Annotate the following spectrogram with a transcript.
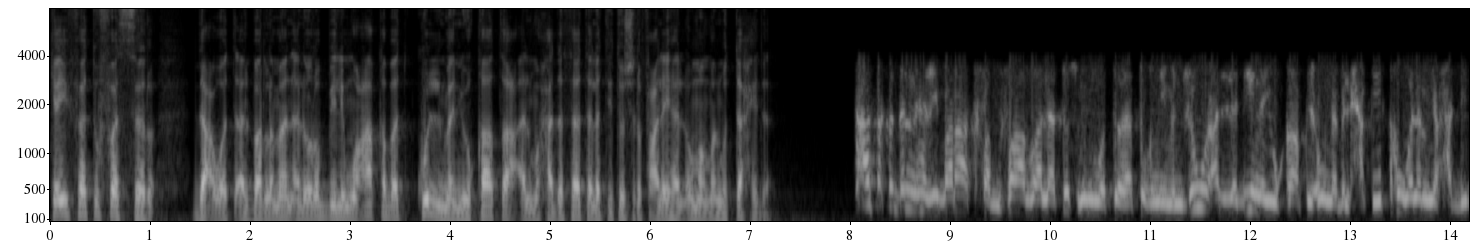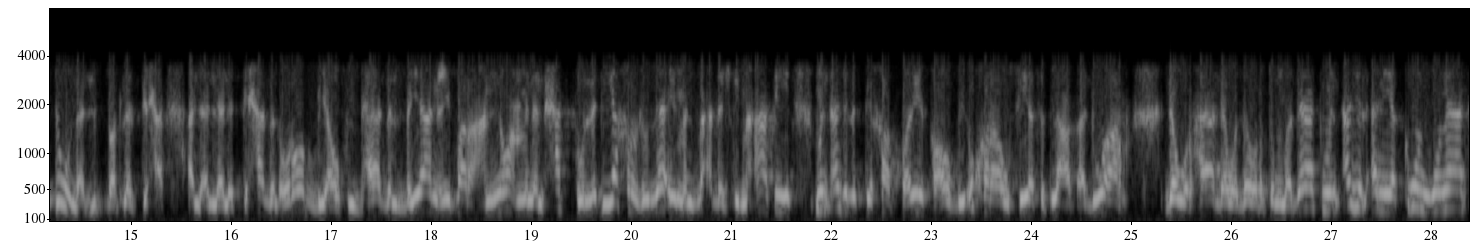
كيف تفسر دعوة البرلمان الأوروبي لمعاقبة كل من يقاطع المحادثات التي تشرف عليها الأمم المتحدة. أعتقد انها عبارات فضفاضه لا تسمن ولا تغني من جوع. الذين يقاطعون بالحقيقة ولم يحددون. الاتحاد الأوروبي أو في هذا البيان عبارة عن نوع من الحث والذي يخرج دائما بعد اجتماعاته من أجل اتخاذ طريقة أو بأخرى أو سياسة لعب أدوار دور هذا ودور ثم ذاك من أجل أن يكون هناك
